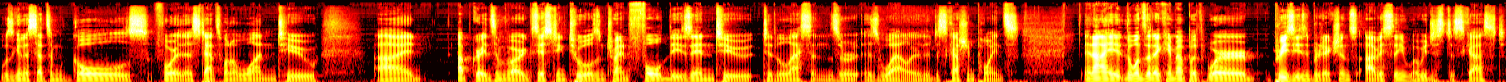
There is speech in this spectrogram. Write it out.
was going to set some goals for the stats 101 to uh, upgrade some of our existing tools and try and fold these into to the lessons or as well or the discussion points. And I the ones that I came up with were preseason predictions, obviously what we just discussed.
